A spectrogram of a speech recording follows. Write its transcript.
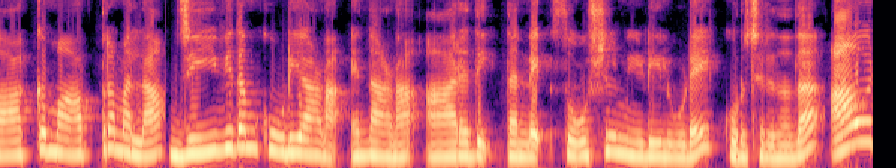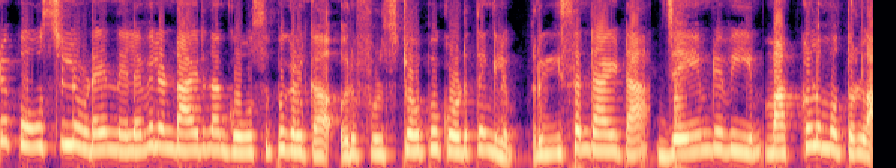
വാക്ക് മാത്രമല്ല ജീവിതം കൂടിയാണ് എന്നാണ് ആരതി തന്റെ സോഷ്യൽ മീഡിയയിലൂടെ കുറിച്ചിരുന്നത്. ആ ഒരു പോസ്റ്റിലൂടെ നിലവിലുണ്ടായിരുന്ന ഗോസിപ്പുകൾക്ക് ഒരു ഫുൾ സ്റ്റോപ്പ് കൊടുത്തെങ്കിലും റീസെന്റ് ആയിട്ട് ജയം രവിയും മക്കളുമൊത്തുള്ള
